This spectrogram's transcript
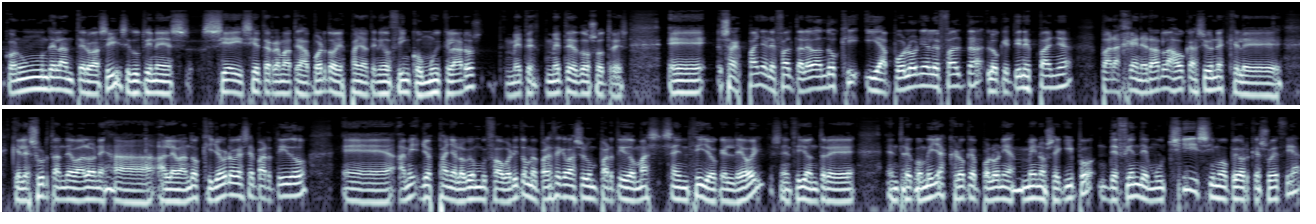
con un delantero así, si tú tienes seis, siete remates a puerto, y España ha tenido cinco muy claros, mete, mete dos o tres. Eh, o sea, a España le falta Lewandowski y a Polonia le falta lo que tiene España para generar las ocasiones que le, que le surtan de balones a, Lewandowski. Yo creo que ese partido, eh, a mí, yo España lo veo muy favorito, me parece que va a ser un partido más sencillo que el de hoy, sencillo entre, entre comillas, creo que Polonia es menos equipo, defiende muchísimo peor que Suecia.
